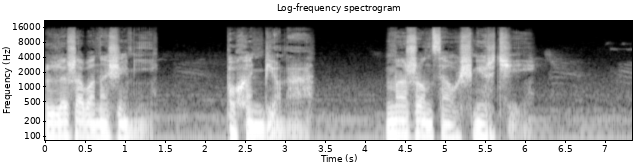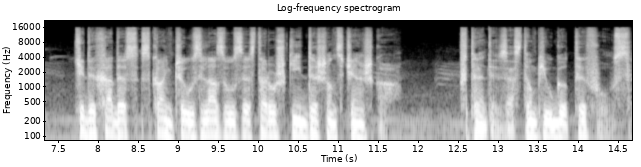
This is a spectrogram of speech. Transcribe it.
Leżała na ziemi, pohańbiona, marząca o śmierci. Kiedy Hades skończył, zlazł ze staruszki, dysząc ciężko. Wtedy zastąpił go tyfus.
